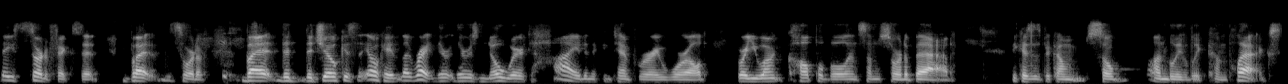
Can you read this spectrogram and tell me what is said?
they sort of fix it, but sort of. But the the joke is okay, right? There there is nowhere to hide in the contemporary world where you aren't culpable in some sort of bad, because it's become so unbelievably complex.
